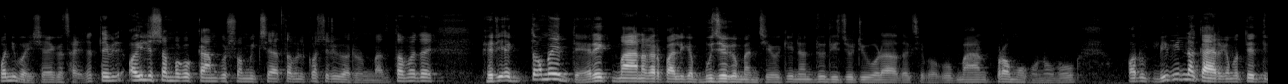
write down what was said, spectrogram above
पनि भइसकेको छैन। त्यही भएर अहिलेसम्मको कामको समीक्षा तपाईँले कसरी गरिरहनु भएको छ? तपाईँ चाहिँ फेरि एकदमै धेरै महानगरपालिका बुझेको मान्छे हो किन दुधीचोटि वडा अध्यक्ष भएको महान प्रमुख हुनुभयो। अरू विभिन्न कार्यक्रममा त्यति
